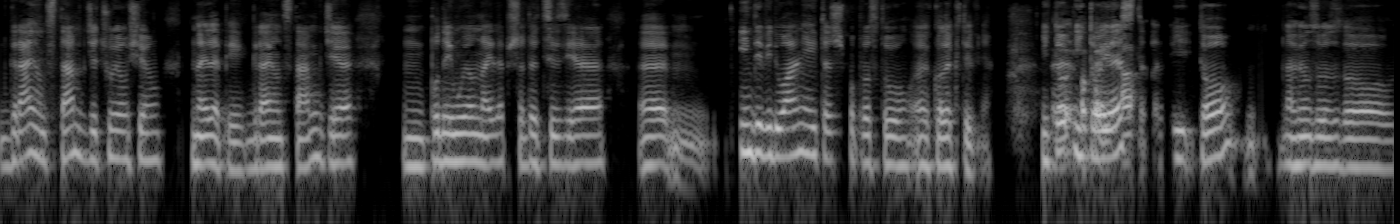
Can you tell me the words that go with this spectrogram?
grając tam, gdzie czują się najlepiej, grając tam, gdzie mm, podejmują najlepsze decyzje indywidualnie i też po prostu e, kolektywnie. I to, i to okay, jest, a... i to, nawiązując do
